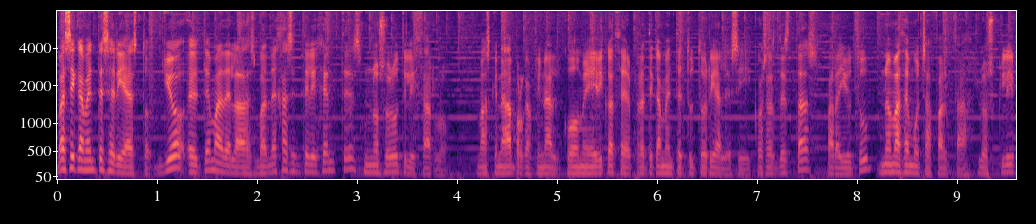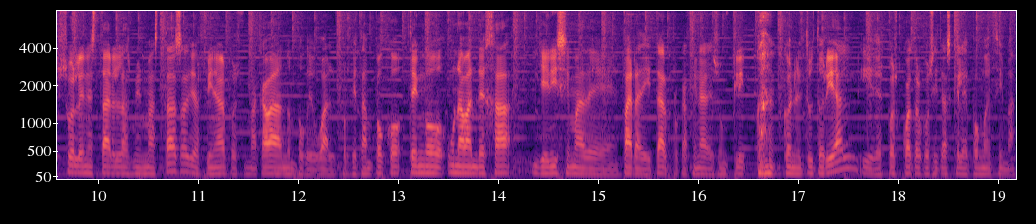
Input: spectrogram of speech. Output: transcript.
Básicamente sería esto. Yo el tema de las bandejas inteligentes no suelo utilizarlo. Más que nada porque al final, como me dedico a hacer prácticamente tutoriales y cosas de estas para YouTube, no me hace mucha falta. Los clips suelen estar en las mismas tasas y al final pues me acaba dando un poco igual. Porque tampoco tengo una bandeja llenísima de para editar, porque al final es un clip con el tutorial y después cuatro cositas que le pongo encima.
